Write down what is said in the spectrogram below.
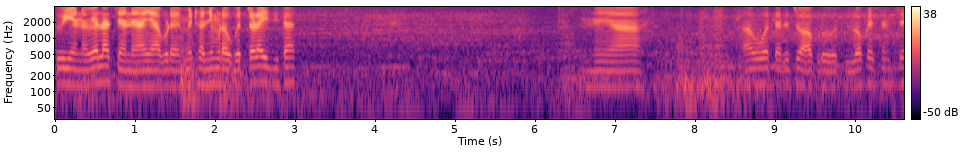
તુઈ અને વેલા છે અને અહીંયા આપણે મીઠા લીમડા ઉપર ચડાવી દીધા. ને આ આવું અત્યારે જો આપણું લોકેશન છે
